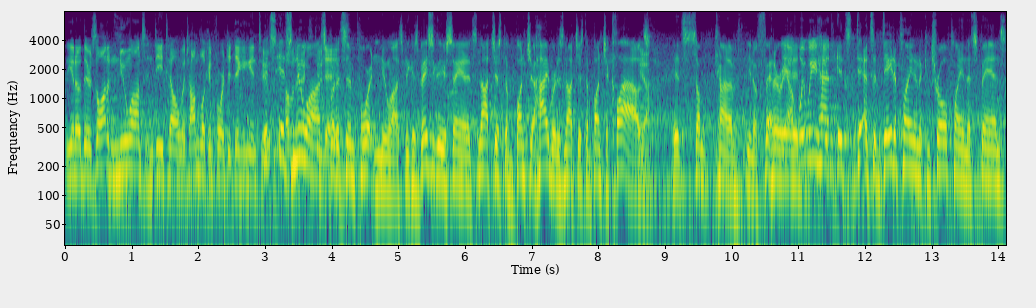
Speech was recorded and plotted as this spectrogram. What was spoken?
you know, there's a lot of nuance and detail, which I'm looking forward to digging into It's, it's nuance, but it's important nuance, because basically you're saying it's not just a bunch of, hybrid is not just a bunch of clouds, yeah it's some kind of you know, federated. Yeah, we, we had, it, it's, it's a data plane and a control plane that spans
